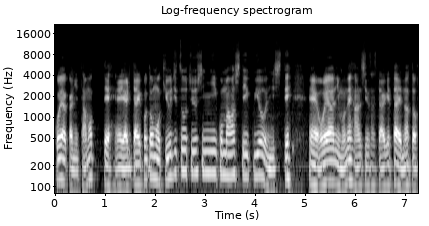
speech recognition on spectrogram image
健やかに保って、えー、やりたいことも休日を中心にこう回していくようにして、えー、親にもね、安心させてあげたいなと。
